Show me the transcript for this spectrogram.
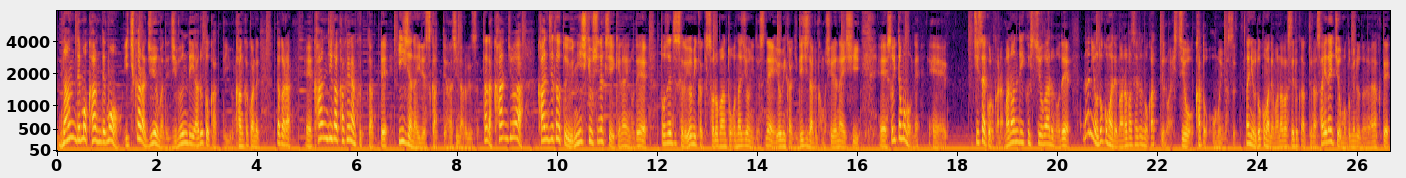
何でもかんでも1から10まで自分でやるとかっていう感覚はね、だから、えー、漢字が書けなくったっていいじゃないですかって話になるわけです。ただ漢字は漢字だという認識をしなくちゃいけないので、当然ですけど読み書きそろばんと同じようにですね、読み書きデジタルかもしれないし、えー、そういったものをね、えー小さい頃から学んでいく必要があるので何をどこまで学ばせるのかっていうのは必要かと思います何をどこまで学ばせるかっていうのは最大値を求めるのではなくて、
